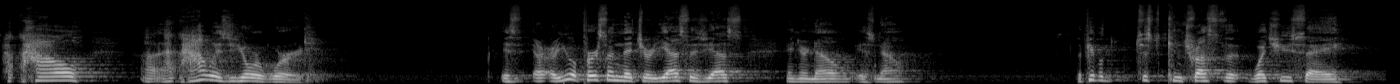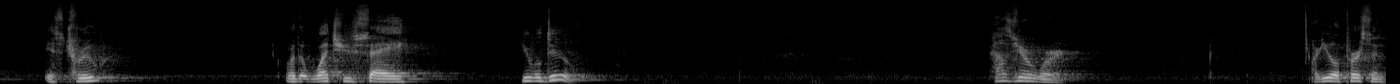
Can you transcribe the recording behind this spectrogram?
how, uh, how is your word? Is, are you a person that your yes is yes and your no is no? The people just can trust that what you say is true? Or that what you say you will do? How's your word? Are you a person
